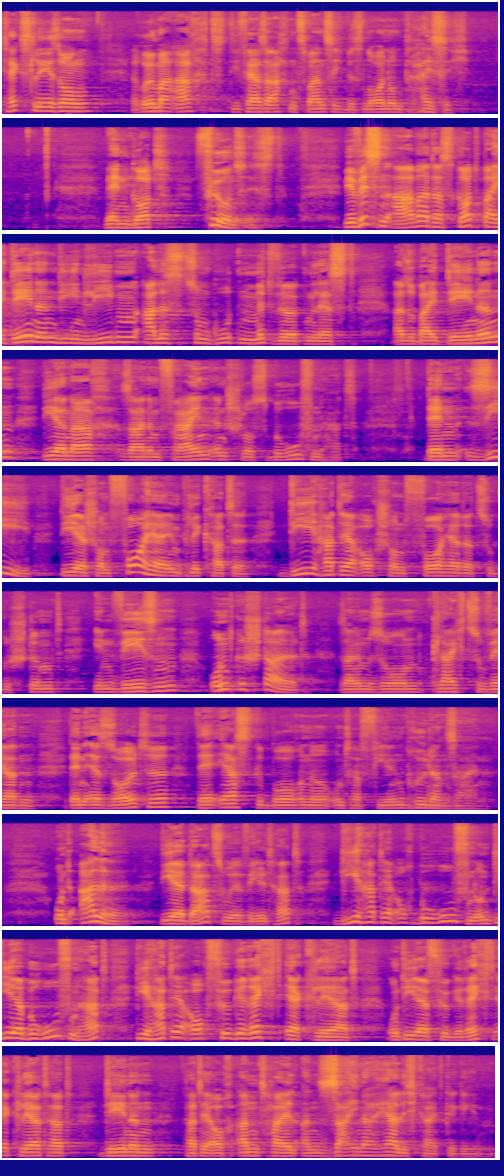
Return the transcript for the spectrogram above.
Textlesung Römer 8, die Verse 28 bis 39. Wenn Gott für uns ist. Wir wissen aber, dass Gott bei denen, die ihn lieben, alles zum Guten mitwirken lässt, also bei denen, die er nach seinem freien Entschluss berufen hat. Denn sie, die er schon vorher im Blick hatte, die hat er auch schon vorher dazu bestimmt, in Wesen und Gestalt seinem Sohn gleich zu werden, denn er sollte der Erstgeborene unter vielen Brüdern sein. Und alle, die er dazu erwählt hat, die hat er auch berufen. Und die er berufen hat, die hat er auch für gerecht erklärt. Und die er für gerecht erklärt hat, denen hat er auch Anteil an seiner Herrlichkeit gegeben.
